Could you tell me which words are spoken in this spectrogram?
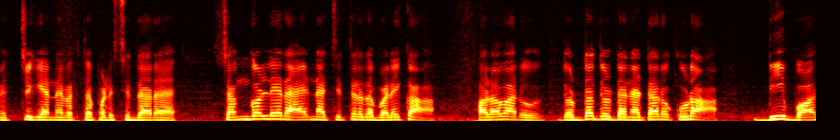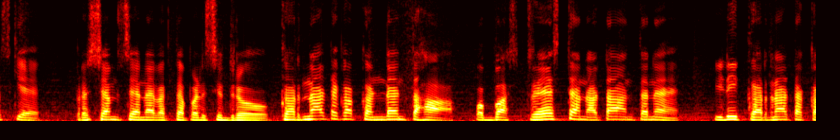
ಮೆಚ್ಚುಗೆಯನ್ನು ವ್ಯಕ್ತಪಡಿಸಿದ್ದಾರೆ. ಸಂಗೊಳ್ಳಿ ರಾಯಣ್ಣ ಚಿತ್ರದ ಬಳಿಕ ಹಲವಾರು ದೊಡ್ಡ ದೊಡ್ಡ ನಟರು ಕೂಡ ಡಿ ಬಾಸ್ಗೆ ಪ್ರಶಂಸೆಯನ್ನು ವ್ಯಕ್ತಪಡಿಸಿದರು. ಕರ್ನಾಟಕ ಕಂಡಂತಹ ಒಬ್ಬ ಶ್ರೇಷ್ಠ ನಟ ಅಂತಲೇ ಇಡೀ ಕರ್ನಾಟಕ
